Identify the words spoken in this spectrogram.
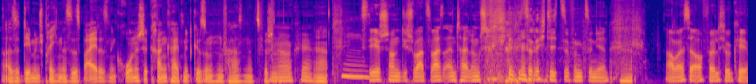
Also dementsprechend ist es beides eine chronische Krankheit mit gesunden Phasen dazwischen. Ja, okay. Ja. Hm. Ich sehe schon, die Schwarz-Weiß-Einteilung scheint hier nicht so richtig zu funktionieren. Aber ist ja auch völlig okay.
